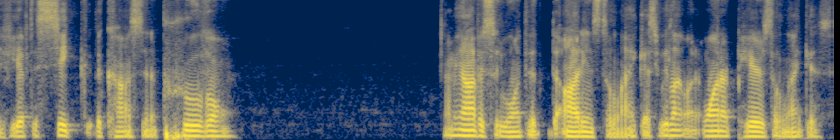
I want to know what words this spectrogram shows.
If you have to seek the constant approval, I mean, obviously, we want the, the audience to like us. We want, want our peers to like us.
